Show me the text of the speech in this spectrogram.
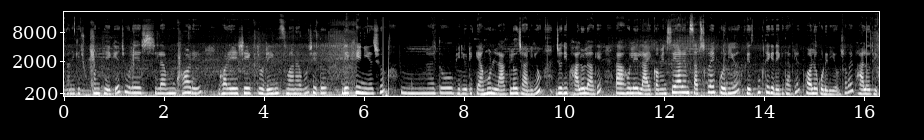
এখানে কিছুক্ষণ থেকে চলে এসেছিলাম ঘরে। ঘরে এসে একটু রিলস বানাবো, সে তো দেখেই নিয়েছো। তো ভিডিওটি কেমন লাগল জানিও। যদি ভালো লাগে, তাহলে like comment share and subscribe করে দিও। ফেসবুক থেকে দেখে থাকলে ফলো করে দিও। সবাই ভালো থেকো।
